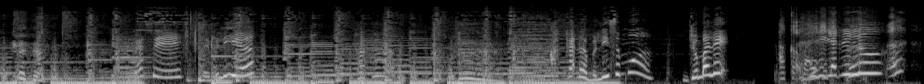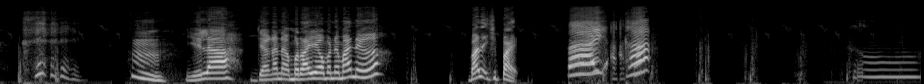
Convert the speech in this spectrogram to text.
Terima kasih. Saya beli ya. Dah beli semua. Jom balik. Akak baliklah dulu. Hmm, yelah. Jangan nak merayau mana-mana. Balik cepat. Baik, akak. Hmm.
